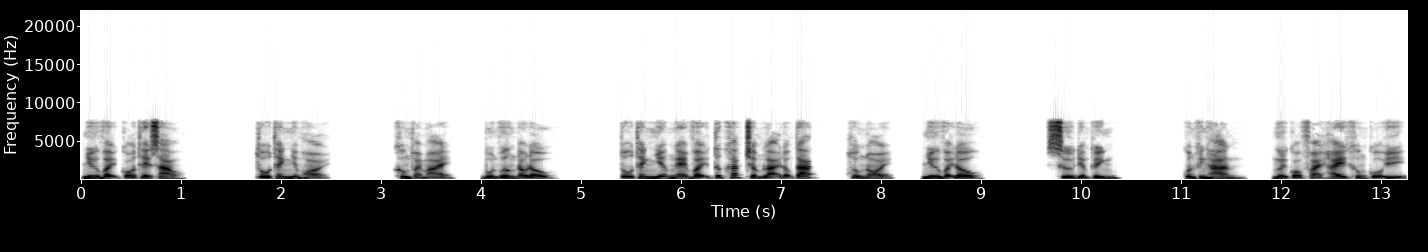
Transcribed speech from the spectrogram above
Như vậy có thể sao? Tô Thanh Nhiễm hỏi. Không thoải mái, bổn vương đau đầu. Tô Thanh Nhiễm nghe vậy tức khắc chậm lại động tác, hống nói, như vậy đâu? Sử điểm kính. Quân Kinh Hàn, ngươi có phải hay không cố ý?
